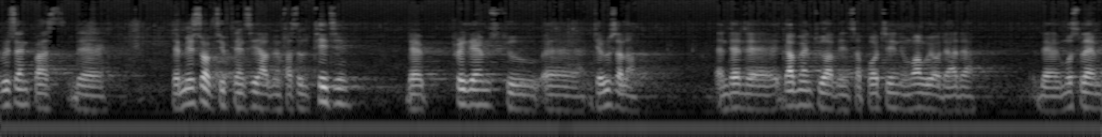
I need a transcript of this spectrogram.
recent past, the, the Minister of Chieftaincy has been facilitating the pilgrims to uh, Jerusalem. And then the government too have been supporting in one way or the other the Muslim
